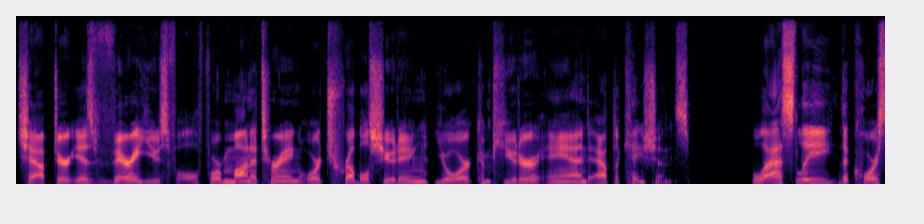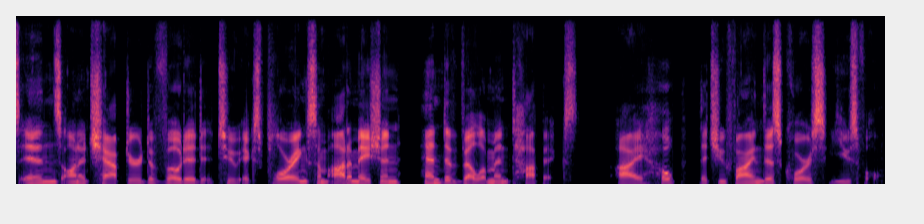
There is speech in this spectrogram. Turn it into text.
chapter is very useful for monitoring or troubleshooting your computer and applications. Lastly, the course ends on a chapter devoted to exploring some automation and development topics. I hope that you find this course useful.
